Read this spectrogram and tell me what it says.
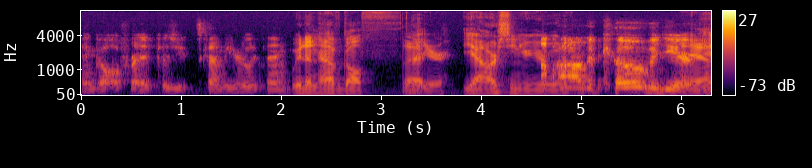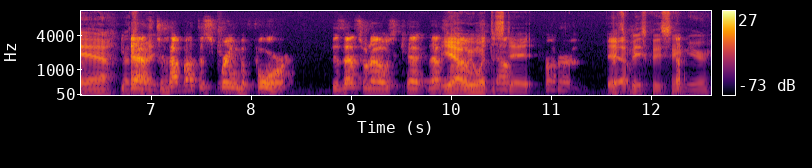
in golf, right? Because it's kind of a yearly thing. We didn't have golf that That- year. yeah, our senior year. Would Ah, the COVID year. Yeah. yeah, that's yeah. right. So how about the spring before? Because that's what I was. Ca- that's yeah, we went to counting state. Runner up. That's Yeah, basically the same year.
